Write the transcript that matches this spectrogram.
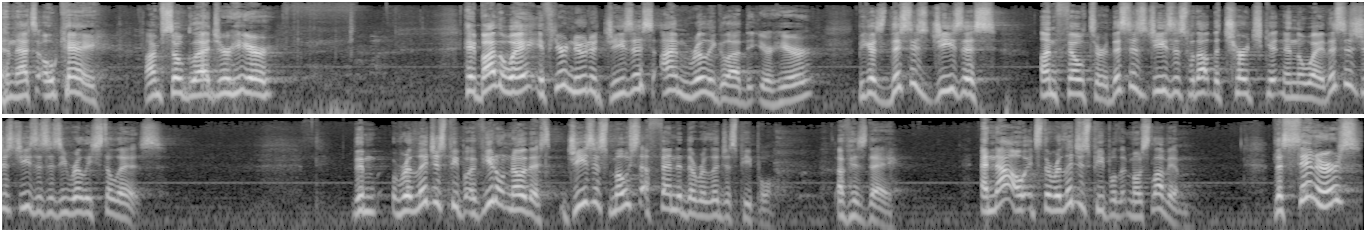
And that's okay. I'm so glad you're here. Hey, by the way, if you're new to Jesus, I'm really glad that you're here because this is Jesus unfiltered. This is Jesus without the church getting in the way. This is just Jesus as he really still is. The religious people, if you don't know this, Jesus most offended the religious people of his day. And now it's the religious people that most love him. The sinners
